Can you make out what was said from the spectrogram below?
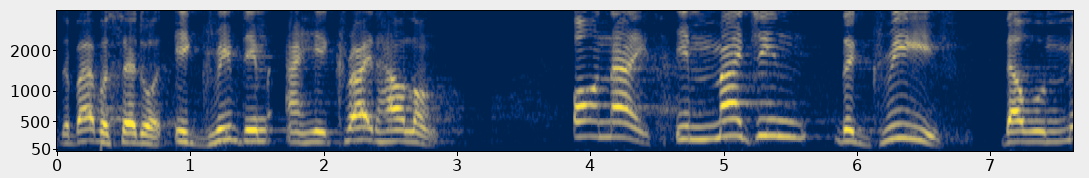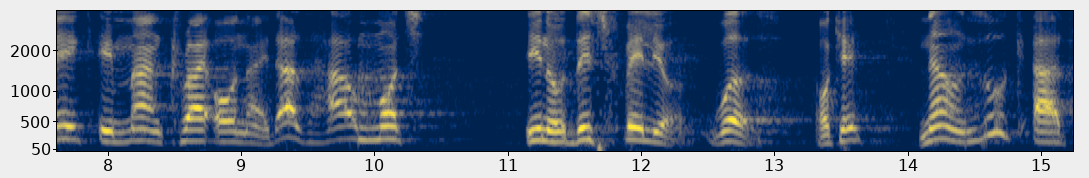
the Bible said what? It grieved him and he cried how long? All night. Imagine the grief that will make a man cry all night. That's how much, you know, this failure was. Okay? Now look at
